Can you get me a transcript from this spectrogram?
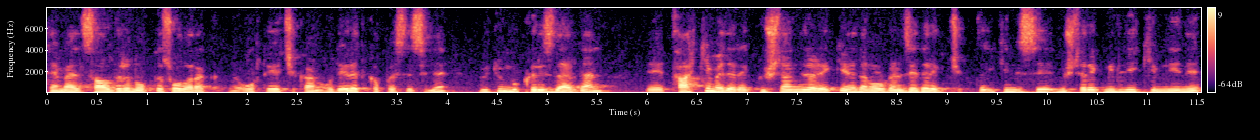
temel saldırı noktası olarak ortaya çıkan o devlet kapasitesini bütün bu krizlerden e, tahkim ederek, güçlendirerek, yeniden organize ederek çıktı. İkincisi müşterek milli kimliğini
